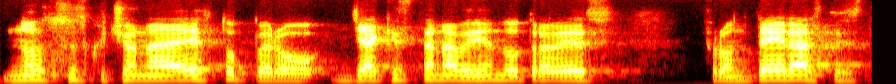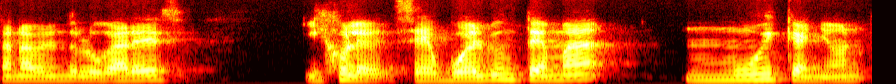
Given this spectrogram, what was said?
no se escuchó nada de esto, pero ya que están abriendo otra vez fronteras, que se están abriendo lugares, híjole, se vuelve un tema muy cañón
